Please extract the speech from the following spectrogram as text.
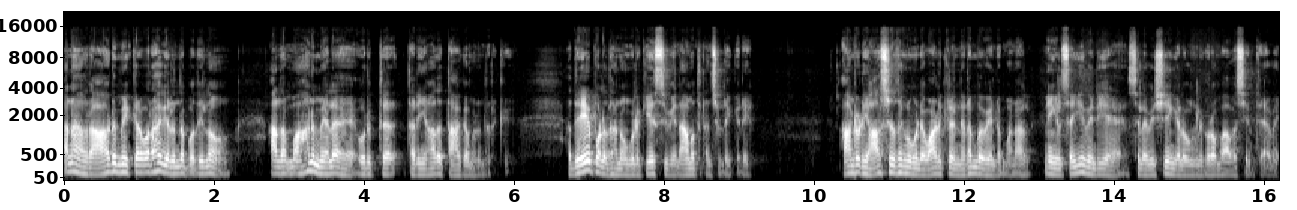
ஆனால் அவர் ஆடு மேய்க்கிறவராக இருந்த போதிலும் அந்த மானு மேலே ஒரு த தனியாத தாகம் இருந்திருக்கு. அதே போல் தான் உங்களுக்கு இயேசுவின் நாமத்தை நான் சொல்லிக்கிறேன். ஆண்டுடைய ஆசீர்வாதங்கள் உங்களுடைய வாழ்க்கையில் நிரம்ப வேண்டுமானால் நீங்கள் செய்ய வேண்டிய சில விஷயங்கள் உங்களுக்கு ரொம்ப அவசியம் தேவை.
